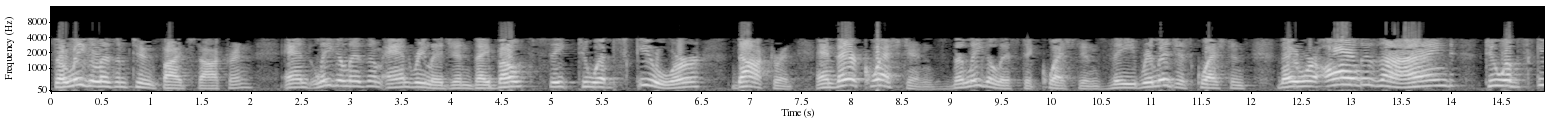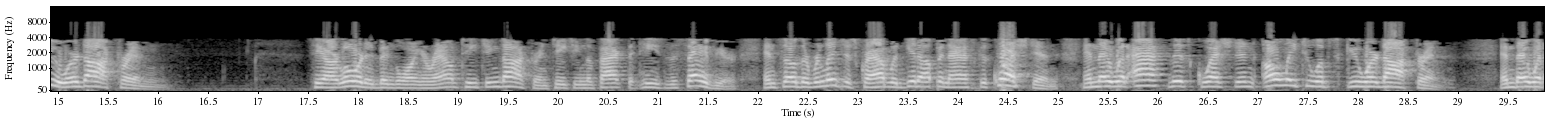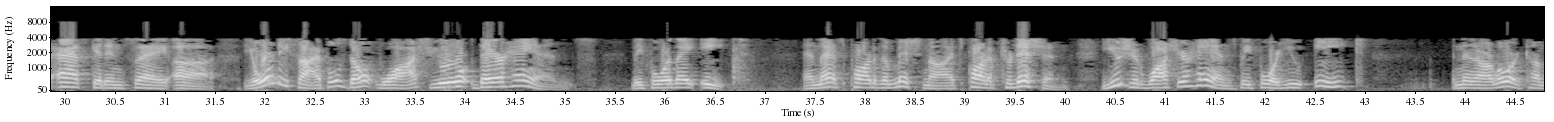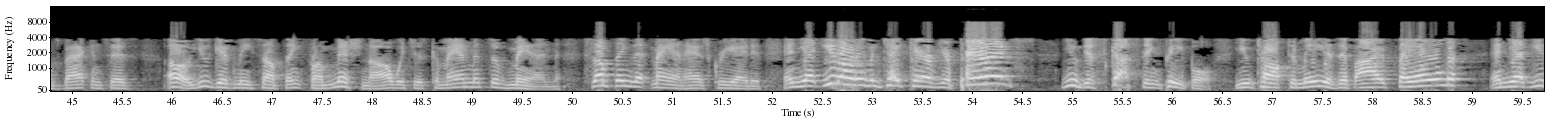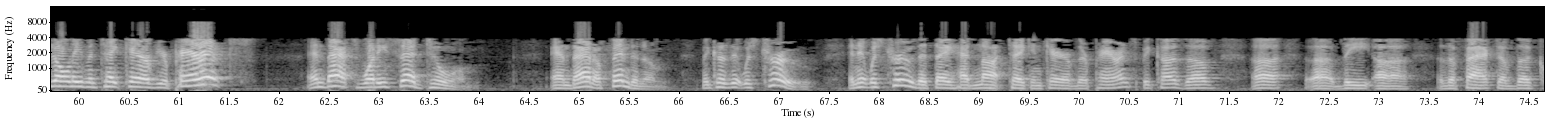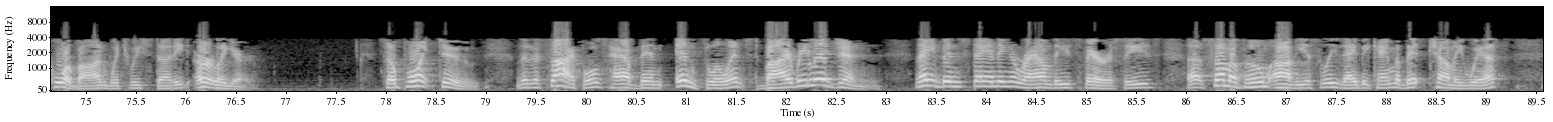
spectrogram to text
So legalism too fights doctrine, and legalism and religion, they both seek to obscure doctrine. And their questions, the legalistic questions, the religious questions, they were all designed to obscure doctrine. See, our Lord had been going around teaching doctrine, teaching the fact that He's the Savior. And so the religious crowd would get up and ask a question. And they would ask this question only to obscure doctrine. And they would ask it and say, uh, your disciples don't wash your, their hands before they eat. And that's part of the Mishnah. It's part of tradition. You should wash your hands before you eat. And then our Lord comes back and says, Oh, you give me something from Mishnah, which is commandments of men. Something that man has created. And yet you don't even take care of your parents? You disgusting people. You talk to me as if I failed, and yet you don't even take care of your parents? And that's what he said to them. And that offended them because it was true. And it was true that they had not taken care of their parents because of uh, uh, the uh, the fact of the korban which we studied earlier. So point two, the disciples have been influenced by religion. They'd been standing around these Pharisees, uh, some of whom obviously they became a bit chummy with,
